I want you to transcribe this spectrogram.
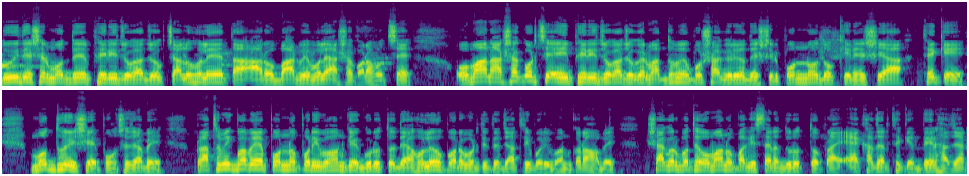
দুই দেশের মধ্যে ফেরি যোগাযোগ চালু হলে তা আরও বাড়বে বলে আশা করা হচ্ছে। ওমান আশা করছে এই ফেরি যোগাযোগের মাধ্যমে উপসাগরীয় দেশটির পণ্য দক্ষিণ এশিয়া থেকে মধ্য এশিয়ায় পৌঁছে যাবে। প্রাথমিকভাবে পণ্য পরিবহনকে গুরুত্ব দেওয়া হলেও পরবর্তীতে যাত্রী পরিবহন করা হবে। সাগরপথে ওমান ও পাকিস্তানের দূরত্ব প্রায় এক হাজার থেকে দেড় হাজার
